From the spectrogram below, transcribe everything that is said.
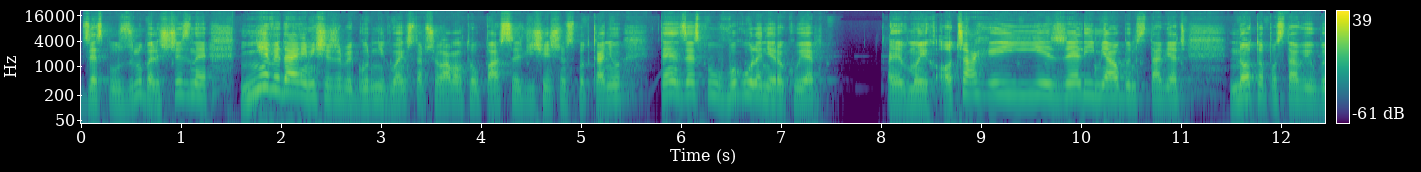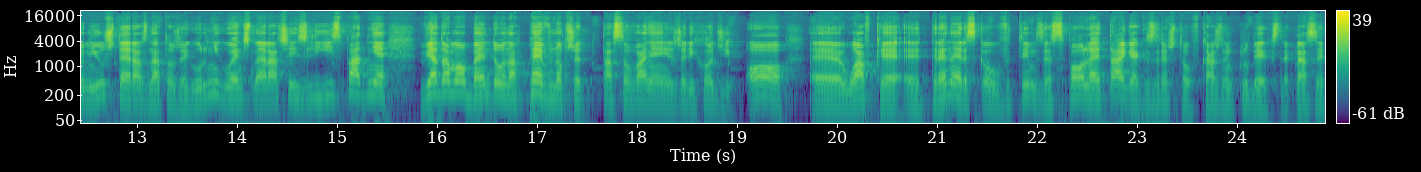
zespół z Lubelszczyzny. Nie wydaje mi się, żeby Górnik Łęczna przełamał tą pasę w dzisiejszym spotkaniu. Ten zespół w ogóle nie rokuje w moich oczach jeżeli miałbym stawiać, no to postawiłbym już teraz na to, że Górnik Łęczna raczej z ligi spadnie. Wiadomo, będą na pewno przetasowania, jeżeli chodzi o e, ławkę e, trenerską w tym zespole, tak jak zresztą w każdym klubie ekstraklasy,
